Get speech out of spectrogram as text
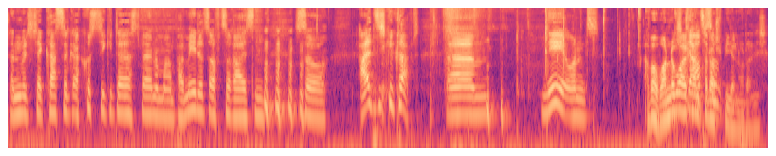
dann will ich der krasse Akustikgitarrist werden, um mal ein paar Mädels aufzureißen. so, alles nicht geklappt. Ähm, nee, und Aber Wonderwall kannst du so- doch spielen, oder nicht?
